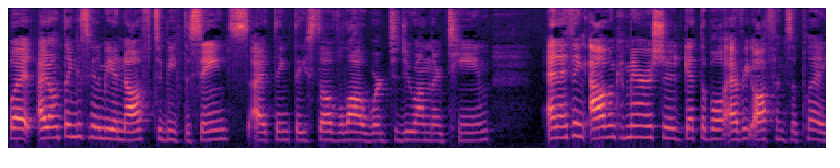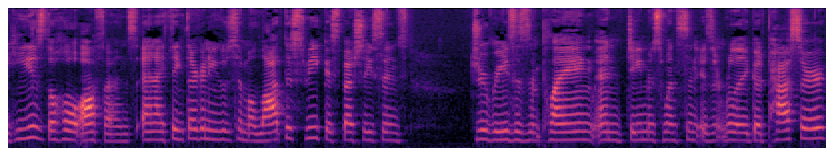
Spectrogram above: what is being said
But I don't think it's going to be enough to beat the Saints. I think they still have a lot of work to do on their team. And I think Alvin Kamara should get the ball every offensive play. He is the whole offense. And I think they're going to use him a lot this week, especially since Drew Brees isn't playing and Jameis Winston isn't really a good passer.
